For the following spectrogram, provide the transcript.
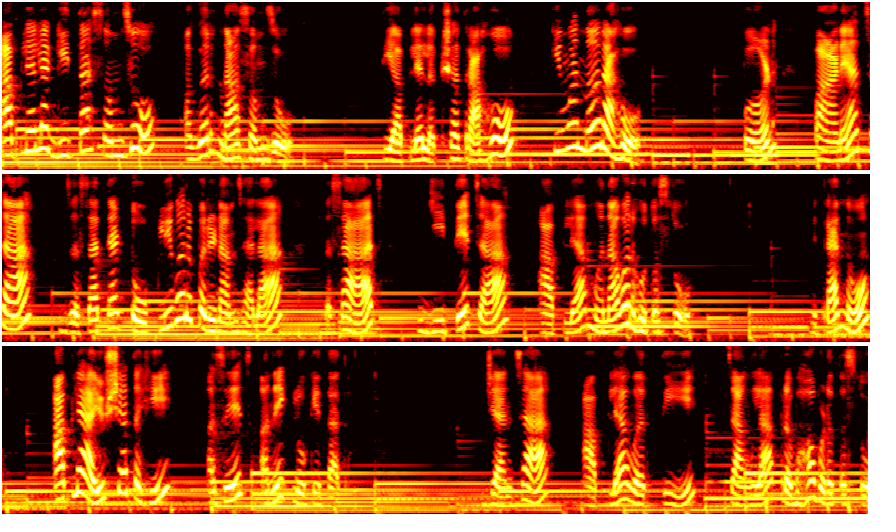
आपल्याला गीता समजो अगर ना समजो. ती आपल्या लक्षात राहो किंवा न राहो. पण पाण्याचा जसा त्या टोपलीवर परिणाम झाला तसाच गीतेचा आपल्या मनावर होत असतो. मित्रांनो आपल्या आयुष्यातही असेच अनेक लोक येतात ज्यांचा आपल्यावरती चांगला प्रभाव पडत असतो.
